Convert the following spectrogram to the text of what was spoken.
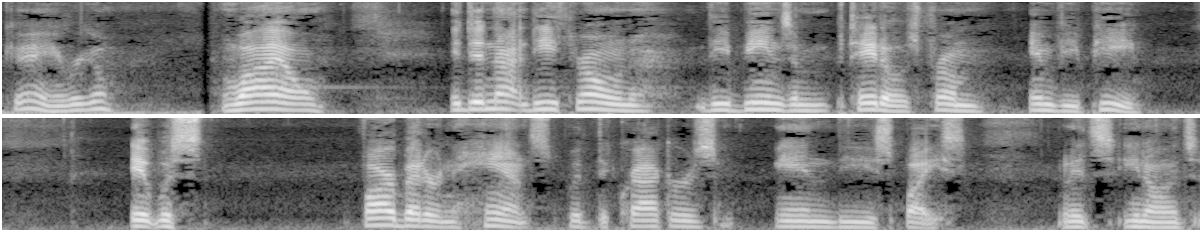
Okay, here we go. While it did not dethrone the beans and potatoes from MVP, it was far better enhanced with the crackers and the spice. It's, you know, it's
